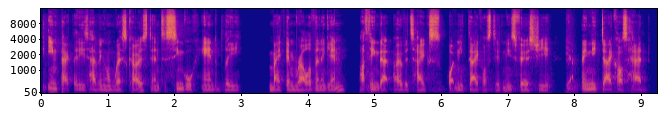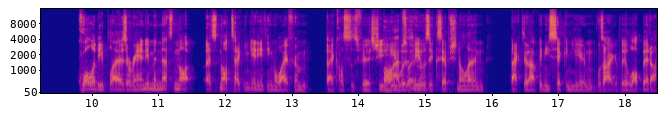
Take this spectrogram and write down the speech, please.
the impact that he's having on West Coast and to single handedly make them relevant again, I think that overtakes what Nick Daicos did in his first year. Yeah. I mean, Nick Daicos had quality players around him, and that's not that's not taking anything away from Daicos's first year. Oh, he was absolutely he was exceptional and then backed it up in his second year and was arguably a lot better.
